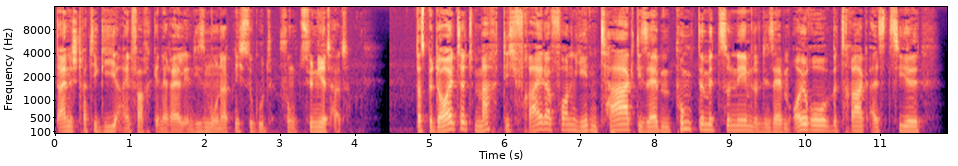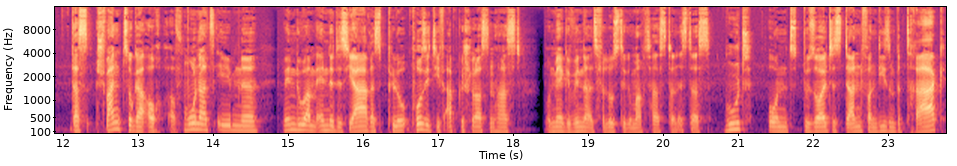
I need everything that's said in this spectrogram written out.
deine Strategie einfach generell in diesem Monat nicht so gut funktioniert hat. Das bedeutet, mach dich frei davon, jeden Tag dieselben Punkte mitzunehmen und denselben Eurobetrag als Ziel. Das schwankt sogar auch auf Monatsebene. Wenn du am Ende des Jahres positiv abgeschlossen hast und mehr Gewinne als Verluste gemacht hast, dann ist das gut und du solltest dann von diesem Betrag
